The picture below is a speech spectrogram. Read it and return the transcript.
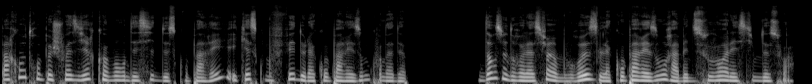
Par contre, on peut choisir comment on décide de se comparer et qu'est-ce qu'on fait de la comparaison qu'on adopte. Dans une relation amoureuse, la comparaison ramène souvent à l'estime de soi.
